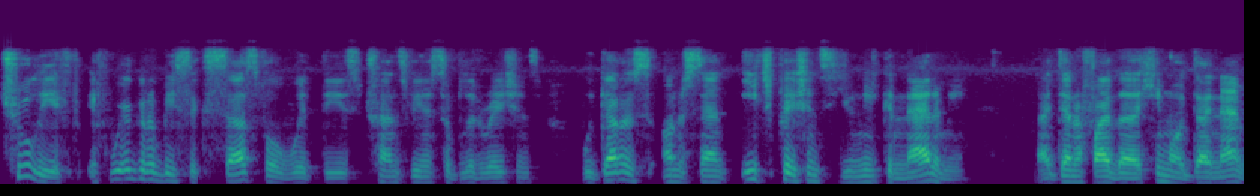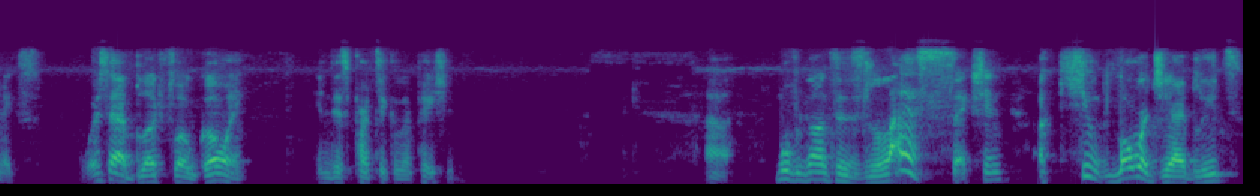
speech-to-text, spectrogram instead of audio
Truly, if, if we're going to be successful with these transvenous obliterations, we got to understand each patient's unique anatomy, identify the hemodynamics. Where's that blood flow going in this particular patient? Uh, moving on to this last section, acute lower GI bleeds.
